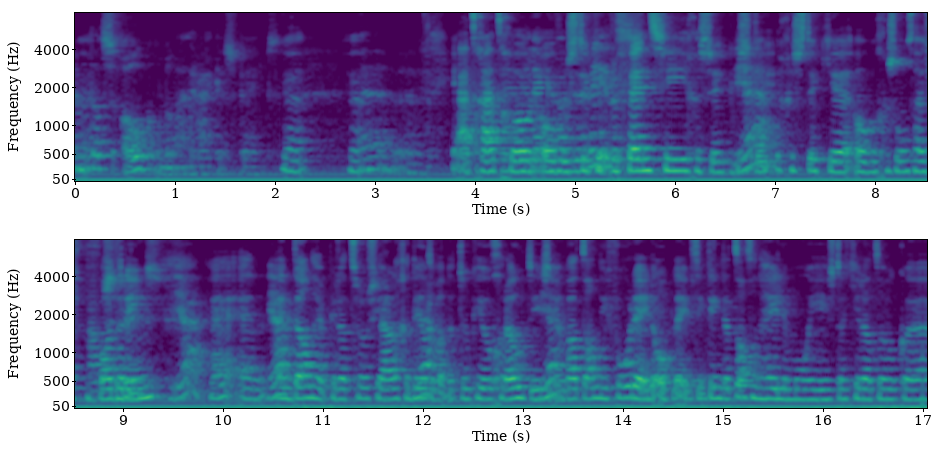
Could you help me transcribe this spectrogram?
ja, maar dat is ook een belangrijk aspect. Ja, ja. Uh, ja, het gaat gewoon over een stukje preventie, een stukje, ja. stukje over gezondheidsbevordering. Ja. Hè? En, en dan heb je dat sociale gedeelte, wat natuurlijk heel groot is, en wat dan die voordelen oplevert. Ik denk dat dat een hele mooie is, dat je dat ook, uh,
